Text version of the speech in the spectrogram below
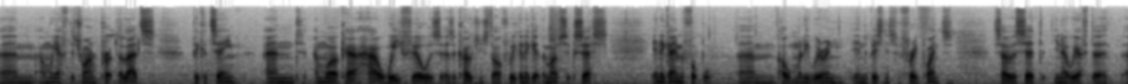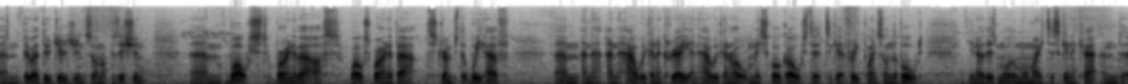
um, and we have to try and prep the lads, pick a team, and and work out how we feel as, as a coaching staff we're going to get the most success in a game of football. Um, ultimately, we're in in the business for three points. So as I said, you know, we have to um, do our due diligence on opposition, um, whilst worrying about us, whilst worrying about the strengths that we have um, and, and how we're going to create and how we're going to ultimately score goals to, to get three points on the board. You know, there's more than one way to skin a cat, and uh,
